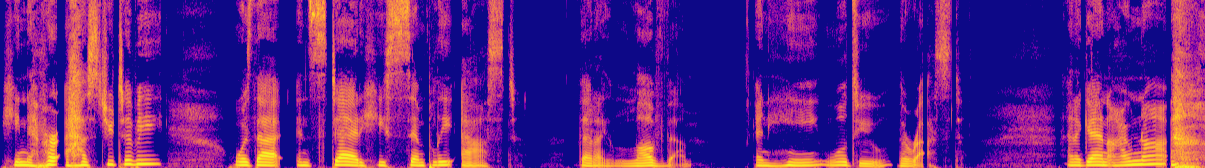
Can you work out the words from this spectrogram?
he never asked you to be, was that instead he simply asked that I love them and he will do the rest. And again, I'm not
